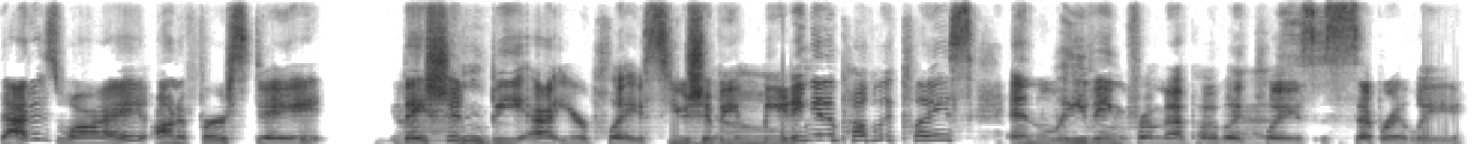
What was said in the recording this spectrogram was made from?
that is why on a first date, they shouldn't be at your place. You should be meeting in a public place and leaving from that public place separately.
